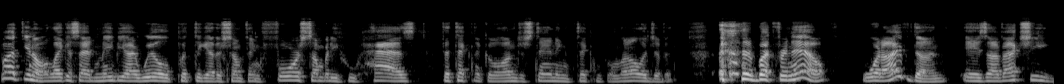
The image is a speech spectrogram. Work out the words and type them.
But you know like I said maybe I will put together something for somebody who has the technical understanding technical knowledge of it. But for now what I've done is I've actually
